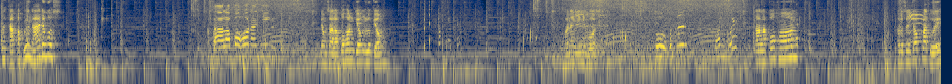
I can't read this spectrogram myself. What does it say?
Wah, kapak gue nggak ada bos. Salah pohon anjing. Kyong salah pohon Kyong lu Kyong. Pohonnya yang gini bos. Tuh, bener. Pohon gue. Salah pohon. Harusnya coklat weh.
